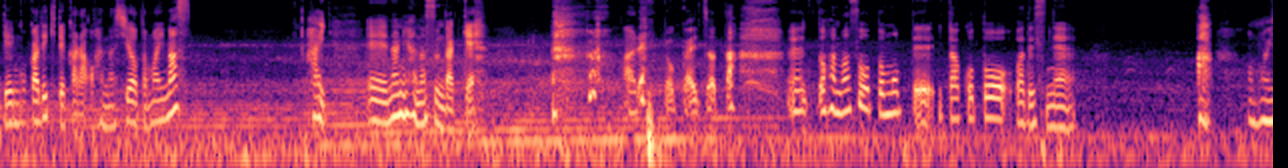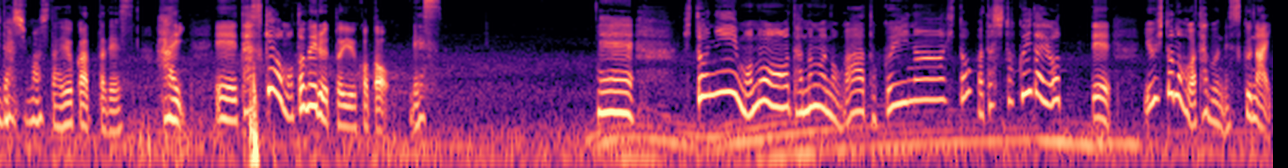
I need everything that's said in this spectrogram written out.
言語化できてからお話ししようと思います。はい。えー、何話すんだっけ？あれどっか行っちゃった。えー、っと、話そうと思っていたことはですね、あ、思い出しました。よかったです。はい。えー、助けを求めるということです。えー、人に物を頼むのが得意な人？私得意だよっていう人の方が多分ね少ない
